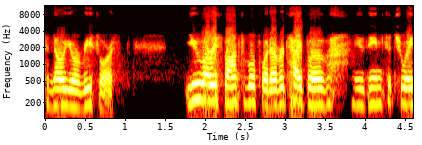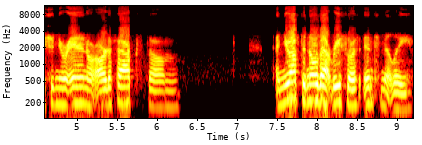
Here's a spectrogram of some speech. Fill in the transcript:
to know your resource. You are responsible for whatever type of museum situation you're in or artifacts. Um, and you have to know that resource intimately.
